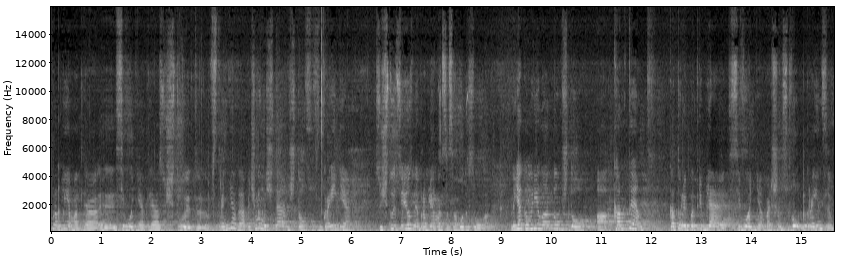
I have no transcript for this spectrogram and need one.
Проблема для э, сегодня для существует э, в стране, да, почему мы считаем, что в, в Украине существуют серьезные проблемы со свободой слова. Но я говорила о том, что а, контент, который потребляют сегодня большинство украинцев,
